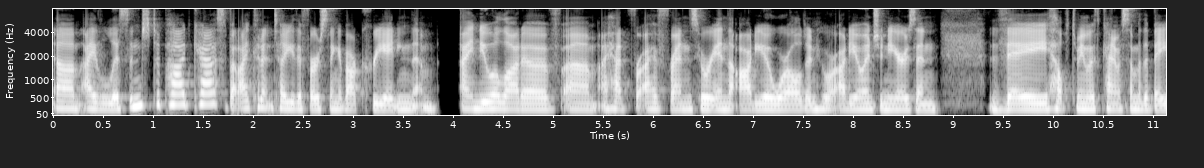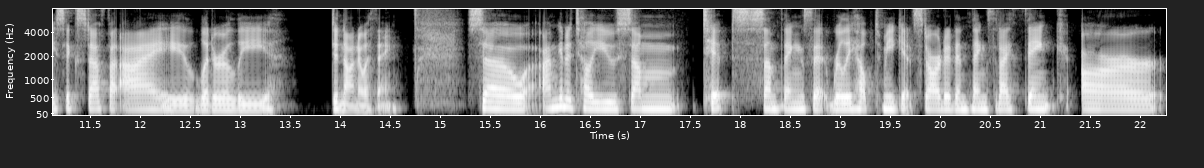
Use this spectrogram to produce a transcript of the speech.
Um, I listened to podcasts, but I couldn't tell you the first thing about creating them. I knew a lot of um, I had I have friends who are in the audio world and who are audio engineers, and they helped me with kind of some of the basic stuff. But I literally did not know a thing. So I'm going to tell you some tips, some things that really helped me get started, and things that I think are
